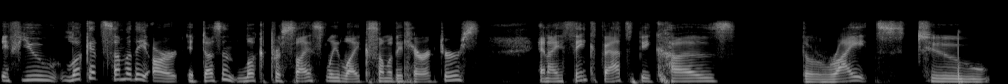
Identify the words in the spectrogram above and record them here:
if you look at some of the art, it doesn't look precisely like some of the characters. And I think that's because the rights to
